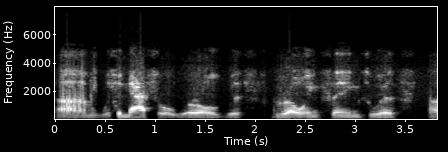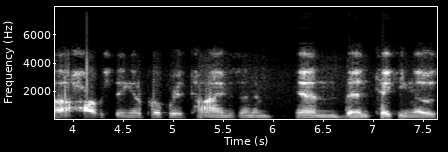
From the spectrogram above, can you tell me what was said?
um, with the natural world, with growing things, with uh, harvesting at appropriate times, and and then taking those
